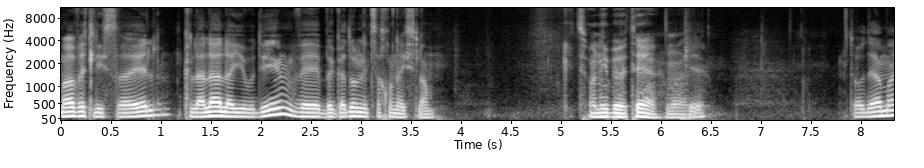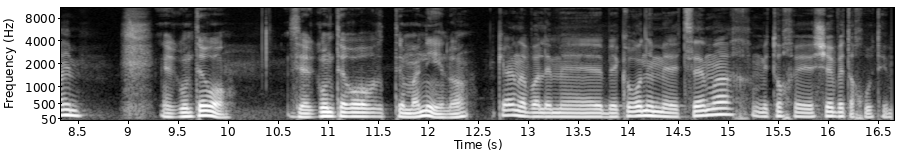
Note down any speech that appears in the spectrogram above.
מוות לישראל, קללה ליהודים ובגדול ניצחון האסלאם. קיצוני ביותר. כן. אתה יודע מה הם? ארגון טרור. זה ארגון טרור תימני, לא? כן, אבל הם אה, בעקרון הם אה, צמח מתוך אה, שבט החות'ים.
